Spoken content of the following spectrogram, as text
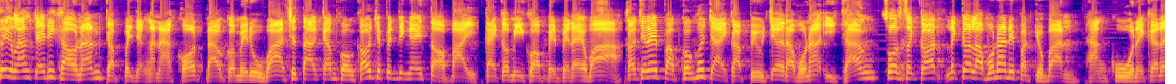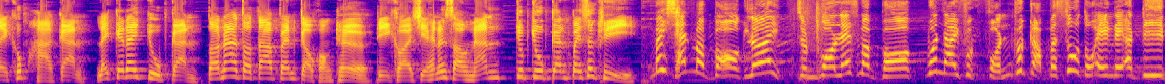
ซึ่งหลังจากที่เขานั้นกลับไปยังอนาคต เราก็ไม่รู้ว่าชะตากรรมของเขาจะเป็นยังไงต่อไป แต่ก็มีความเป็นไปได้ว่า เขาจะได้ปรับความเข้าใจกับฟิวเจอร์ราโมนาอีกครั้ง ส่วนสกอตและก็ราโมนาในปัจจุบันทั้งคู่ในก็ได้คบหากัน และก็ได้จูบกัน ต่อหน้าต่อตาแฟนเก่าของเธอ ที่คอยเชียร์ให้ทั้งสองนั้น จูบๆกันไปสักทีไม่แชทมาบอกเลย จนวอลเลซมาบอกว่านายฝึกฝนเพื่อกลับมาสู้ตัวเองในอดีต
